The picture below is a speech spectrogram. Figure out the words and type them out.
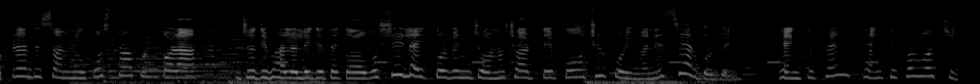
আপনাদের সামনে উপস্থাপন করা। যদি ভালো লেগে থাকে অবশ্যই লাইক করবেন, জনস্বার্থে প্রচুর পরিমাণে শেয়ার করবেন। Thank you friend thank you for watching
